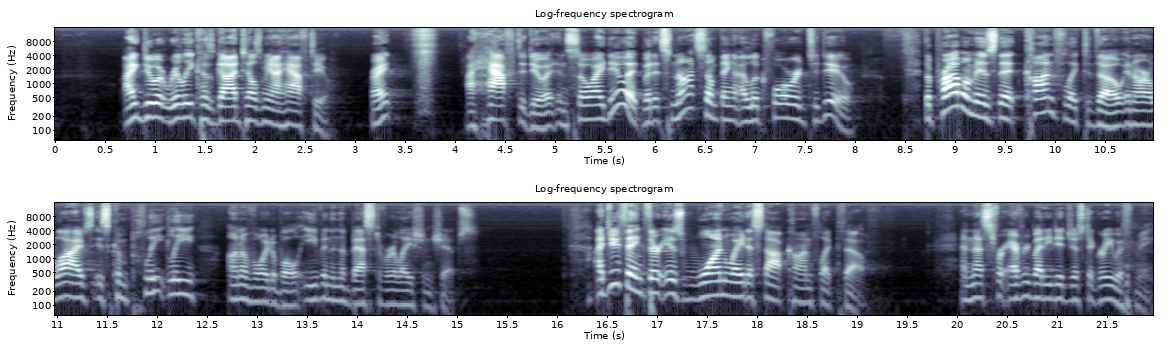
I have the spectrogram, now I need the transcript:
I do it really because God tells me I have to, right? I have to do it, and so I do it, but it's not something I look forward to do. The problem is that conflict, though, in our lives is completely unavoidable, even in the best of relationships. I do think there is one way to stop conflict, though, and that's for everybody to just agree with me.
